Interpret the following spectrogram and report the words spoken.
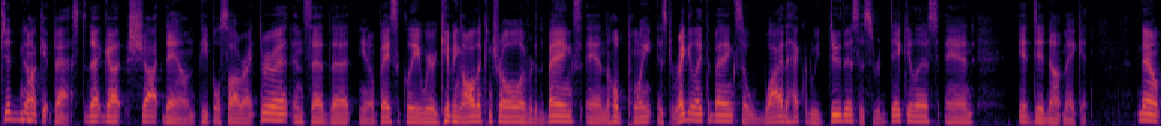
did not get passed. That got shot down. People saw right through it and said that, you know, basically we're giving all the control over to the banks and the whole point is to regulate the banks. So why the heck would we do this? This is ridiculous. And it did not make it. Now,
